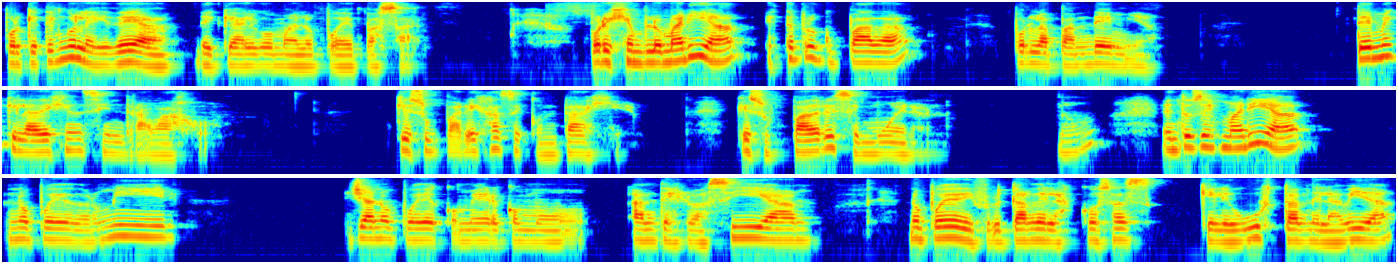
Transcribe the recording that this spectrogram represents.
porque tengo la idea de que algo malo puede pasar. Por ejemplo, María está preocupada por la pandemia Teme que la dejen sin trabajo, que su pareja se contagie, que sus padres se mueran, ¿no? Entonces María no puede dormir, ya no puede comer como antes lo hacía, no puede disfrutar de las cosas que le gustan de la vida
